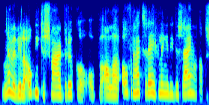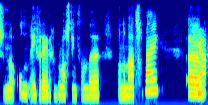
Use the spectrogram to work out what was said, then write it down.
We willen ook niet te zwaar drukken op alle overheidsregelingen die er zijn, want dat is een onevenredige belasting van de, van de maatschappij. Um, ja.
